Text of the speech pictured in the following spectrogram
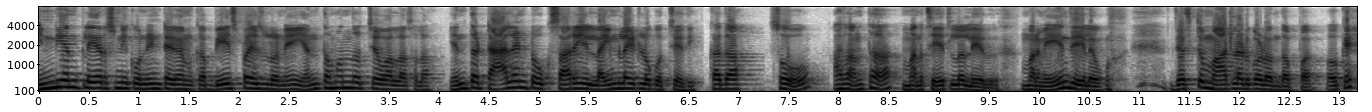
ఇండియన్ ప్లేయర్స్ని కొనింటే కనుక బేస్ ప్రైజ్లోనే ఎంతమంది వచ్చేవాళ్ళు అసలు? ఎంత టాలెంట్ ఒకసారి లైమ్ లైట్లోకి వచ్చేది కదా? సో అదంతా మన చేతిలో లేదు. మనం ఏం చేయలేము. జస్ట్ మాట్లాడుకోవడం తప్ప okay?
